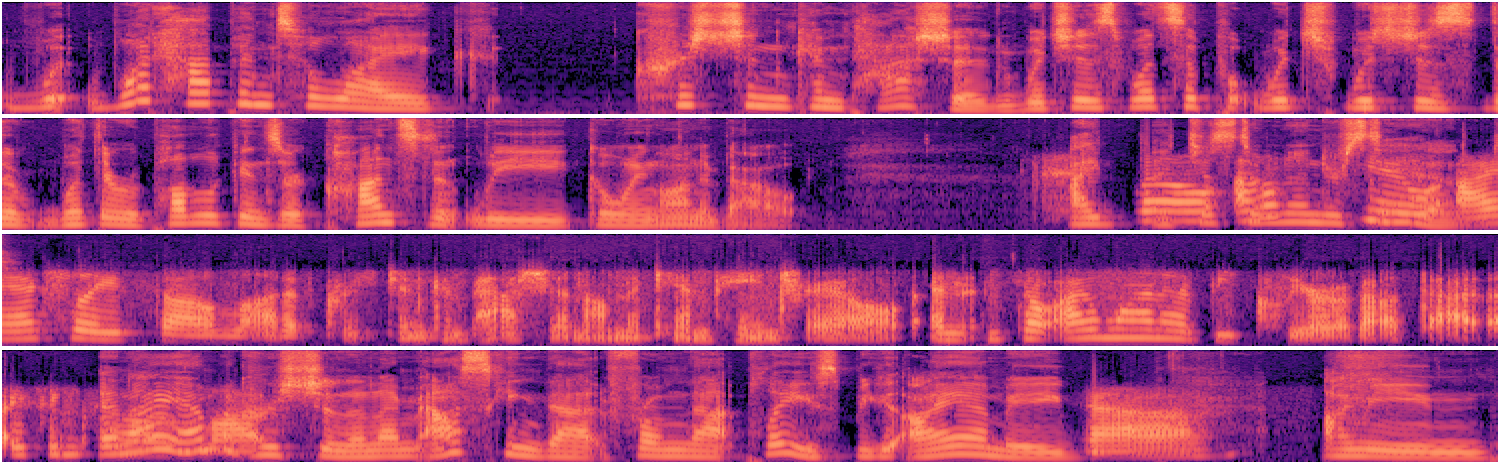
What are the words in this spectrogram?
w- what happened to like Christian compassion, which is what's a, which which is the what the Republicans are constantly going on about. I, well, I just don't I'll understand. You, I actually saw a lot of Christian compassion on the campaign trail, and, so I want to be clear about that. I think, and I am a, a Christian, and I'm asking that from that place because I am a. Yeah. I mean,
